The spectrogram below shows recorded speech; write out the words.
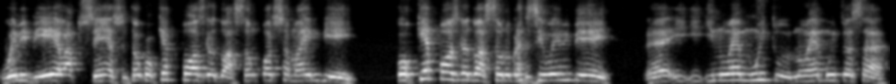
o MBA é lato senso, então qualquer pós-graduação pode chamar MBA. Qualquer pós-graduação no Brasil é MBA. Né? E, e, não é muito, não é muito essa,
